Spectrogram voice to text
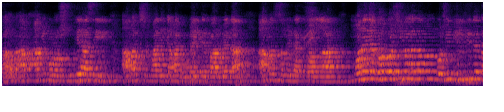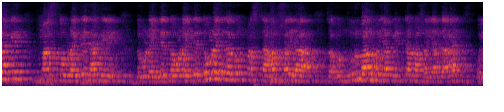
ভালো আমি বড় সুখে আছি। আমার মালিক আমাকে উঠাইতে পারবে না। আমার জন্য এটা কল্যাণ। মনে রাখো বসিওয়ালা যেমন বসি ঢিল দিতে থাকে, মাছ দৌড়াইতে থাকে। দৌড়াইতে দৌড়াইতে দৌড়াইতে যখন মাছটা হাফসাইয়া, যখন দুর্বল হইয়া পেটটা বাসাইয়া দেয়, ওই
